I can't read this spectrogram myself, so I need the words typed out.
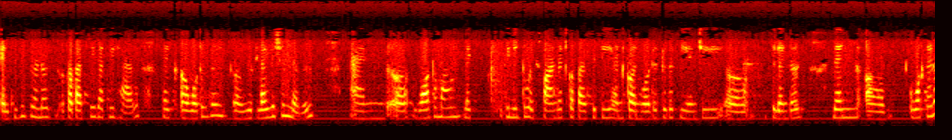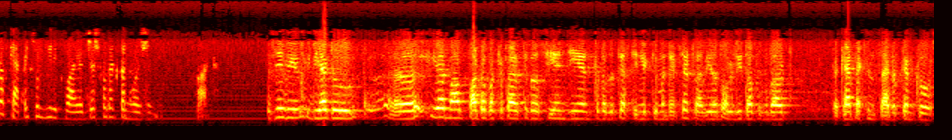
LPG cylinder capacity that we have, like uh, what is the uh, utilization level and uh, what amount, like we need to expand that capacity and convert it to the CNG uh, cylinders, then uh, what kind of capex will be required just for that conversion part? You see, we, we have to uh, earmark part of our capacity for CNG and put up the testing equipment, etc. We are already talking about the capex inside of 10 crores.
